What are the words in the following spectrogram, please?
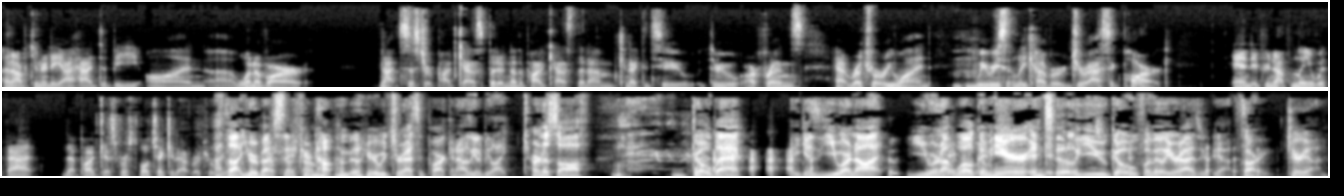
an opportunity I had to be on uh, one of our not sister podcasts, but another podcast that I'm connected to through our friends at Retro Rewind. Mhm. We recently covered Jurassic Park. And if you're not familiar with that that podcast, first of all, check it out. Retro. I thought you were about to say if you're not familiar with Jurassic Park, and I was going to be like, turn us off, go back, because you are not you are not welcome here until you go familiarize. your- Yeah, sorry, carry on.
